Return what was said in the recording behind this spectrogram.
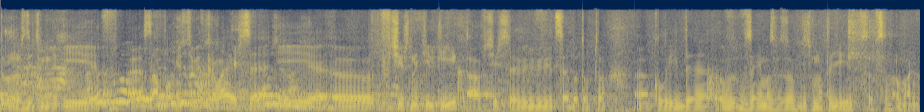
дружиш з дітьми і сам повністю відкриваєшся і вчиш не тільки їх, а вчишся від себе. Тобто, коли йде взаємозв'язок з дітьми, тоді все, все нормально.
